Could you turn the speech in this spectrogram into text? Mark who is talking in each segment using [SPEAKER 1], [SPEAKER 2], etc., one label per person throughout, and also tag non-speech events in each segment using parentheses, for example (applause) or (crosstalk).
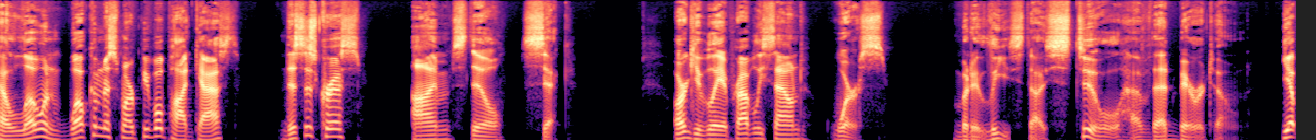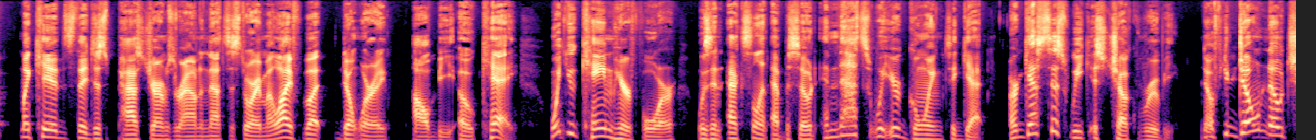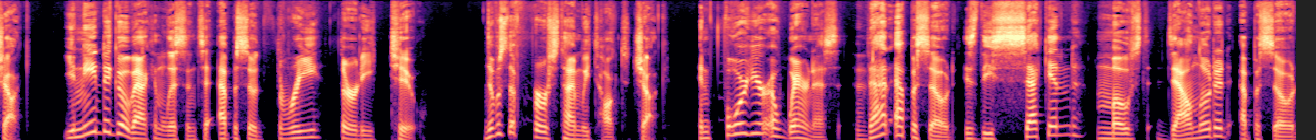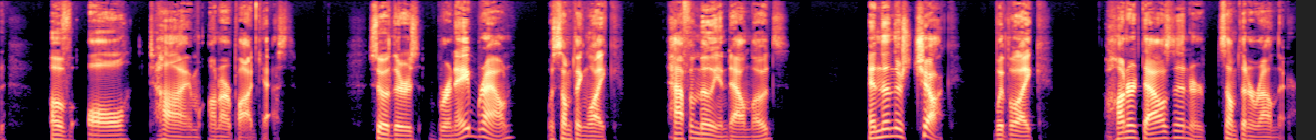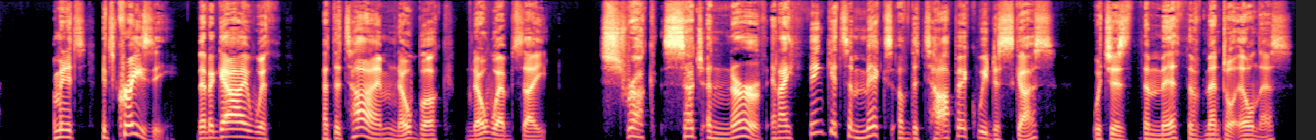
[SPEAKER 1] Hello and welcome to Smart People Podcast. This is Chris. I'm still sick. Arguably, I probably sound worse, but at least I still have that baritone. Yep, my kids, they just pass germs around, and that's the story of my life, but don't worry, I'll be okay. What you came here for was an excellent episode, and that's what you're going to get. Our guest this week is Chuck Ruby. Now, if you don't know Chuck, you need to go back and listen to episode 332. That was the first time we talked to Chuck. And for your awareness, that episode is the second most downloaded episode of all time on our podcast. So there's Brene Brown with something like half a million downloads. And then there's Chuck with like 100,000 or something around there. I mean, it's it's crazy that a guy with at the time, no book, no website, struck such a nerve. And I think it's a mix of the topic we discuss, which is the myth of mental illness,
